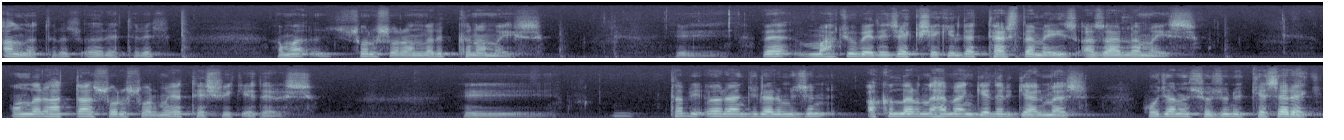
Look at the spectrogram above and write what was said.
anlatırız, öğretiriz. Ama soru soranları kınamayız. E, ve mahcup edecek şekilde terslemeyiz, azarlamayız. Onları hatta soru sormaya teşvik ederiz. Ee, Tabi öğrencilerimizin akıllarına hemen gelir gelmez. Hocanın sözünü keserek,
